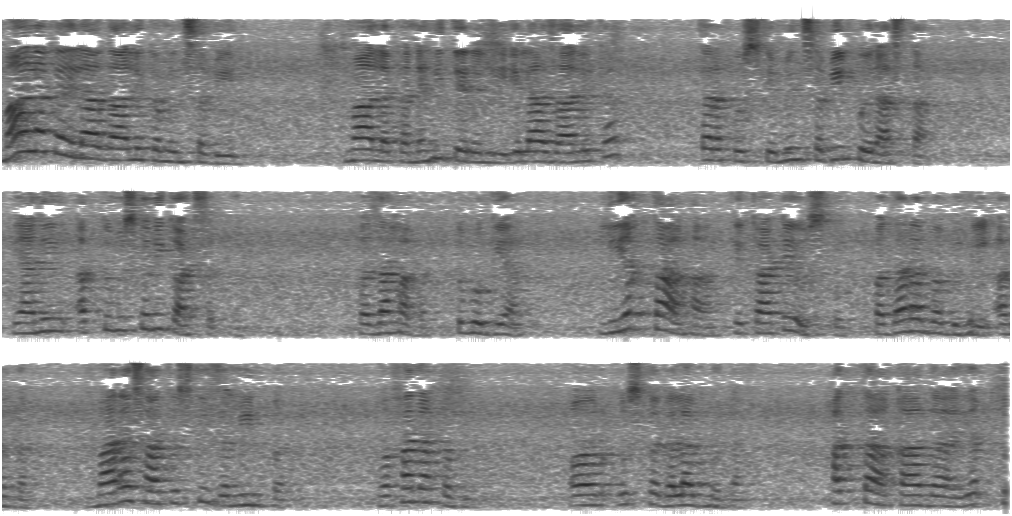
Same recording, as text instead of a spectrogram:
مالا کا الا ذالک من سبیل مالا کا نہیں تیرے لیے الا ذالک طرف اس کے من سبیل کوئی راستہ۔ یعنی اب تم اس کو نہیں کاٹ سکتے۔ فضاحب تو وہ گیا۔ لیکتا کہ کاٹے اس کو۔ پدارا بہل اردا مارا ساتھ اس کی زمین پر۔ وفا نہ کہو اور اس کا گلا گھوٹا حتہ قادا یک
